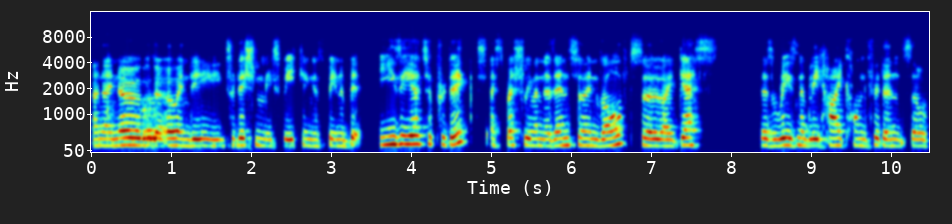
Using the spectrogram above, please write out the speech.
And I know the OND, traditionally speaking, has been a bit easier to predict, especially when there's ENSO involved. So I guess there's a reasonably high confidence of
